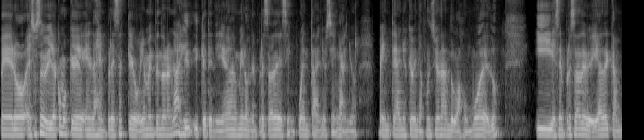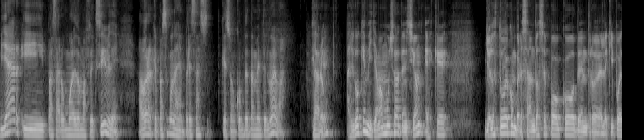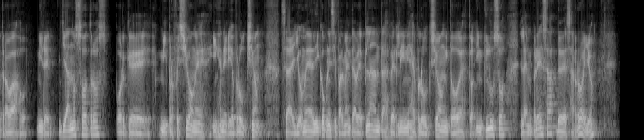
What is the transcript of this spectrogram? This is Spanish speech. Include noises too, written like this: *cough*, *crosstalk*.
Pero eso se veía como que en las empresas que obviamente no eran ágil y que tenían, mira, una empresa de 50 años, 100 años, 20 años que venía funcionando bajo un modelo. Y esa empresa debía de cambiar y pasar a un modelo más flexible. Ahora, ¿qué pasa con las empresas que son completamente nuevas. Claro, algo que me llama mucho la atención es que yo lo estuve conversando hace poco dentro del equipo de trabajo. Mire, ya nosotros, porque mi profesión es ingeniería de producción, o sea, yo me dedico principalmente a ver plantas, ver líneas de producción y todo esto. Incluso la empresa de desarrollo,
